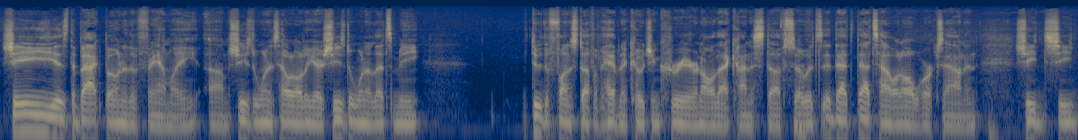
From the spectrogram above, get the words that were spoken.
she is the backbone of the family. Um, she's the one that's held it all together. She's the one that lets me do the fun stuff of having a coaching career and all that kind of stuff. So it's that that's how it all works out. And she she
